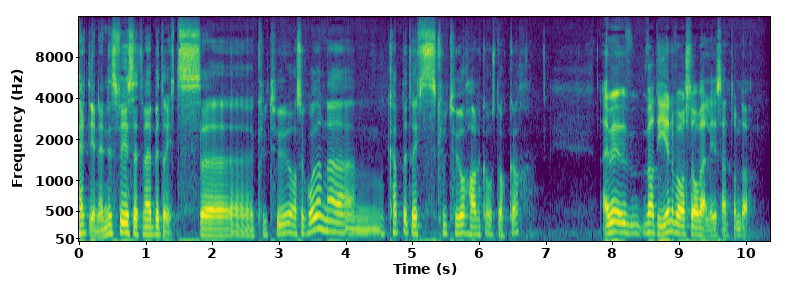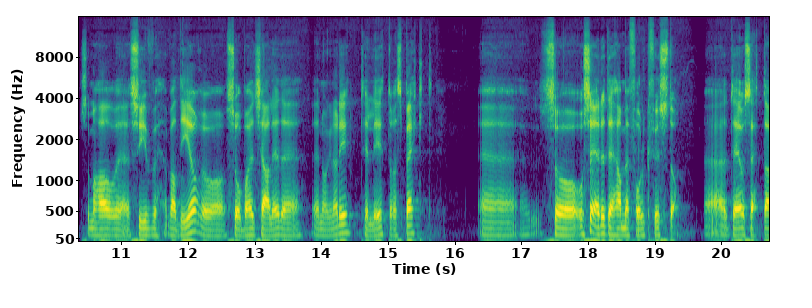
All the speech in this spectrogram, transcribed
helt innledningsvis dette med bedriftskultur. Altså, hvordan, uh, hva bedriftskultur har dere hos dere? Verdiene våre står veldig i sentrum. da. Så Vi har uh, syv verdier, og sårbarhet, kjærlighet er, noen av de. Tillit og respekt. Så, og så er det det her med folk først. da. Eh, det å sette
